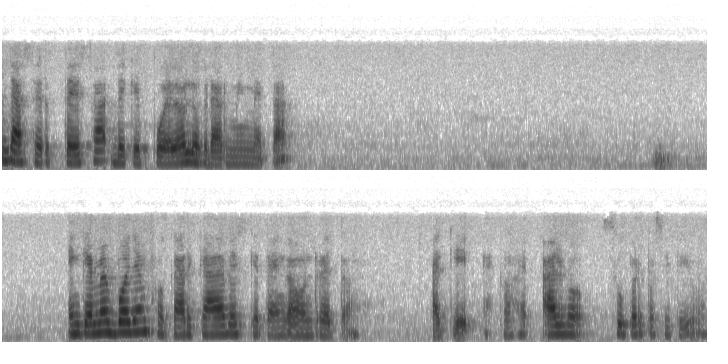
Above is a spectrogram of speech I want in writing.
la certeza de que puedo lograr mi meta? ¿En qué me voy a enfocar cada vez que tenga un reto? Aquí escoge algo súper positivo.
